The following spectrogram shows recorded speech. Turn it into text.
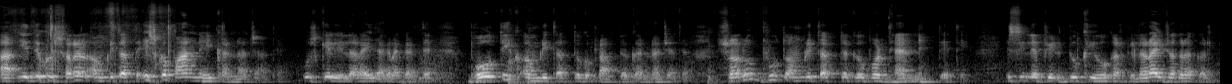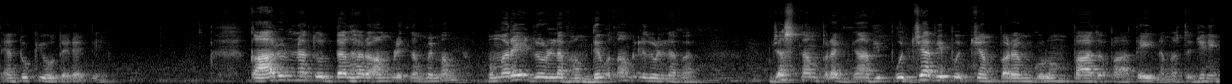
आ, ये देखो सरल अमृतत्व इसको पान नहीं करना चाहते हैं। उसके लिए लड़ाई झगड़ा करते हैं। भौतिक अमृतत्व को प्राप्त करना चाहते हैं। स्वरूपभूत अमृतत्व के ऊपर ध्यान नहीं देते। इसीलिए फिर दुखी होकर के लड़ाई झगड़ा करते हैं दुखी होते रहते हैं। कारुण्य तो दधर अमृत मरे दुर्लभ हम देवताओं के लिए दुर्लभ है जस्तम प्रज्ञा भी पूज्या भी पूज्यम परम गुरु पाद पाते ही नमस्त जिन्हें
